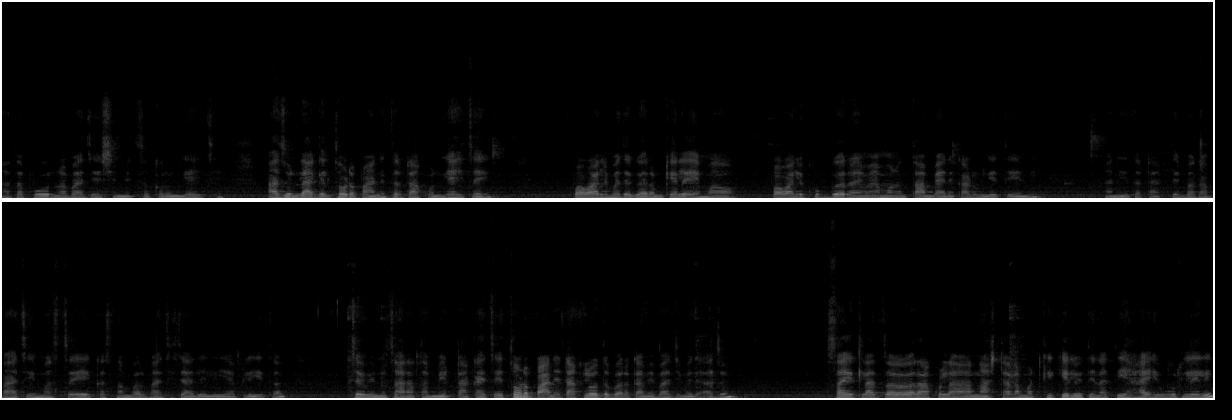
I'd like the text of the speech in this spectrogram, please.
आता पूर्ण भाजी अशी मिक्स करून घ्यायची. अजून लागेल थोडं पाणी तर टाकून घ्यायचं आहे पवालीमध्ये गरम केलं आहे मग पवाली खूप गरम आहे म्हणून तांब्याने काढून घेते मी. आणि इथं टाकते बघा भाजी मस्त एकच नंबर भाजी झालेली आहे आपली इथं. चवीनुसार आता मीठ टाकायचं आहे थोडं पाणी टाकलं होतं बरं का मी भाजीमध्ये अजून. साईडलाच राखूला नाश्त्याला मटकी केली होती ना ती आहे उरलेली.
